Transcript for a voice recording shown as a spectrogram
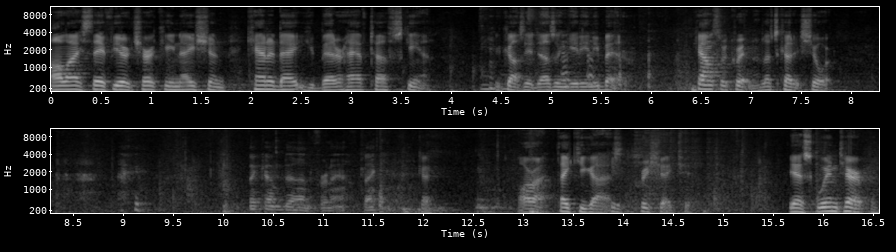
All I say, if you're a Cherokee Nation candidate, you better have tough skin because it doesn't get any better. Councilor Crittenden, let's cut it short. I think I'm done for now. Thank you. Okay. All right. Thank you, guys. Appreciate you. Yes, Gwen Terrapin.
